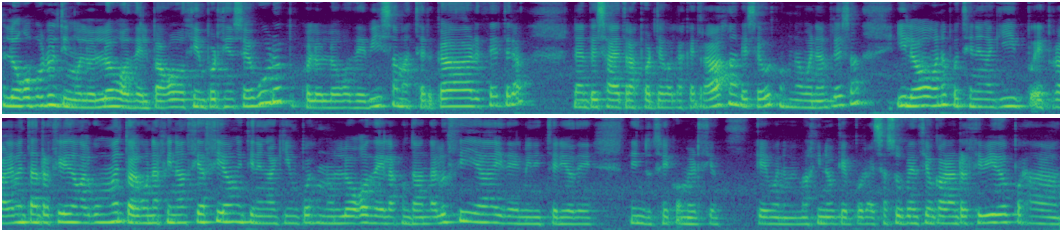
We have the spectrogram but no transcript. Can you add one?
Luego, por último, los logos del pago 100% seguro, pues con los logos de Visa, Mastercard, etcétera la empresa de transporte con las que trabajan, que seguro es una buena empresa. Y luego, bueno, pues tienen aquí, pues probablemente han recibido en algún momento alguna financiación y tienen aquí pues unos logos de la Junta de Andalucía y del Ministerio de, Industria y Comercio. Que bueno, me imagino que por esa subvención que habrán recibido, pues ah,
